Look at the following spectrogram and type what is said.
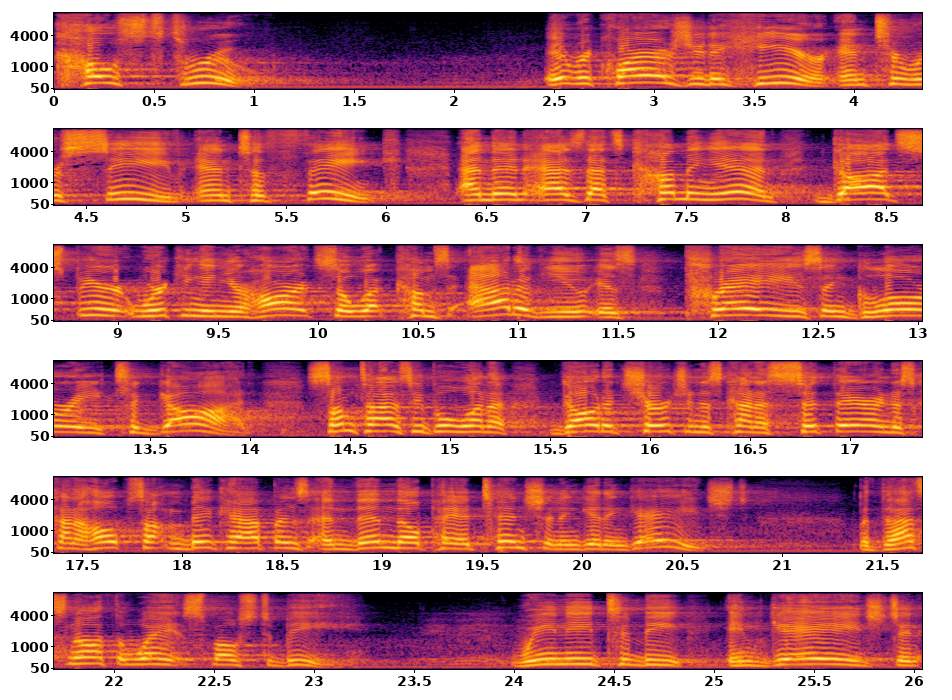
coast through. It requires you to hear and to receive and to think. And then, as that's coming in, God's Spirit working in your heart, so what comes out of you is praise and glory to God. Sometimes people want to go to church and just kind of sit there and just kind of hope something big happens, and then they'll pay attention and get engaged. But that's not the way it's supposed to be. We need to be engaged and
